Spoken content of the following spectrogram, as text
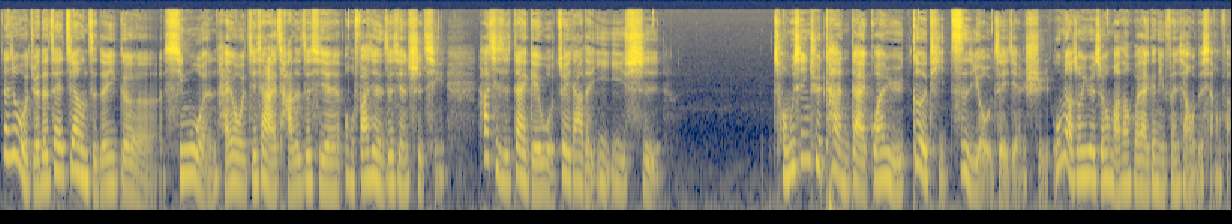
但是我觉得在这样子的一个新闻，还有我接下来查的这些，我发现的这件事情，它其实带给我最大的意义是。重新去看待关于个体自由这件事。五秒钟音乐之后，马上回来跟你分享我的想法。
